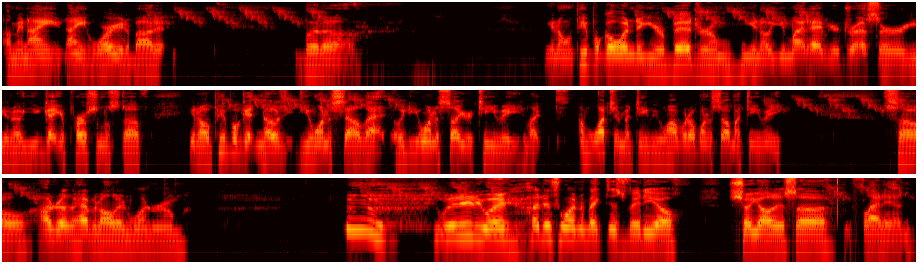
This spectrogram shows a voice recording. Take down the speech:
I mean, I ain't I ain't worried about it. But uh you know, when people go into your bedroom, you know, you might have your dresser, you know, you got your personal stuff. You know, people get nosy. Do you want to sell that? Or do you want to sell your TV? Like, I'm watching my TV. Why would I want to sell my TV? So, I'd rather have it all in one room. but anyway, I just wanted to make this video, show y'all this uh, flathead.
